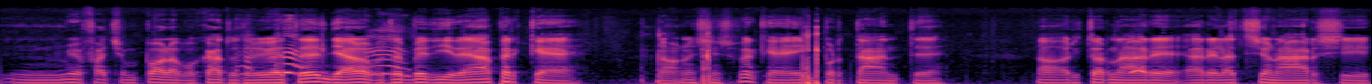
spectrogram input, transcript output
mh, mm, io faccio un po' l'avvocato tra virgolette del dialogo, potrebbe dire, ah perché? No, nel senso perché è importante no, ritornare a relazionarsi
